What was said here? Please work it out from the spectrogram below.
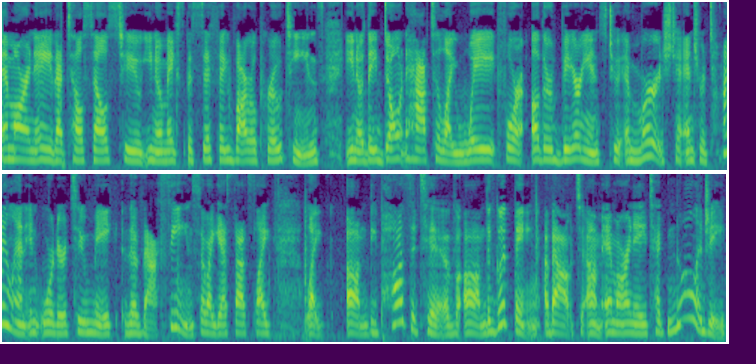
mRNA that tells cells to, you know, make specific viral proteins, you know, they don't have to like wait for other variants to emerge to enter Thailand in order to make the vaccine. So I guess that's like, like, um, the positive, um, the good thing about um, mRNA technology.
